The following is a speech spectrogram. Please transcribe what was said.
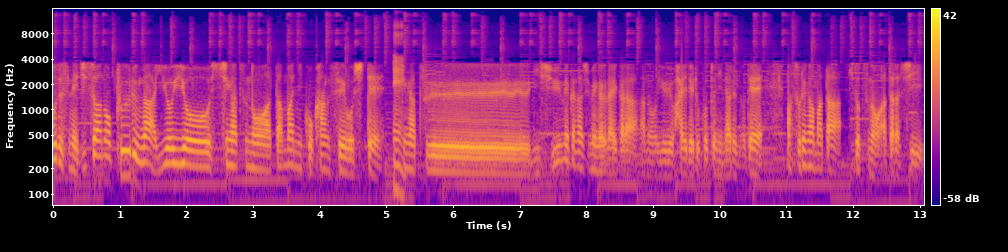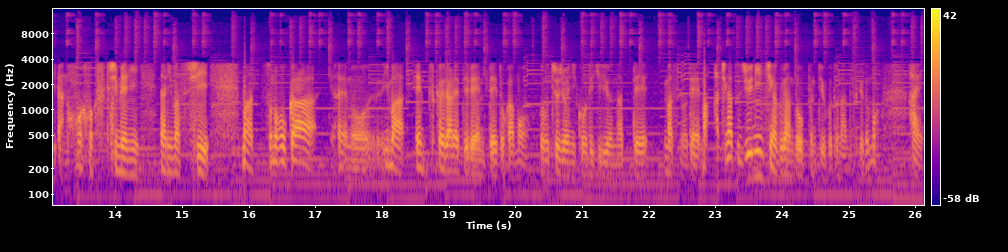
そうですね、実はあのプールがいよいよ7月の頭にこう完成をして、7月2週目か3週目ぐらいからあのいよいよ入れることになるので、まあ、それがまた一つの新しいあの 節目になりますし、まあ、その他あの今、作られている園庭とかも徐々にこうできるようになっていますので、まあ、8月12日がグランドオープンということなんですけども、はい、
